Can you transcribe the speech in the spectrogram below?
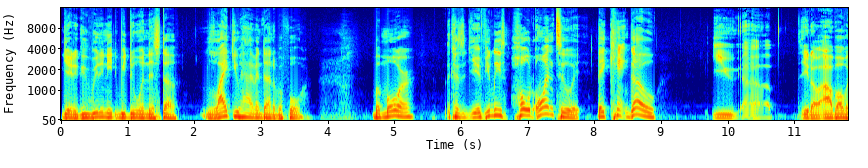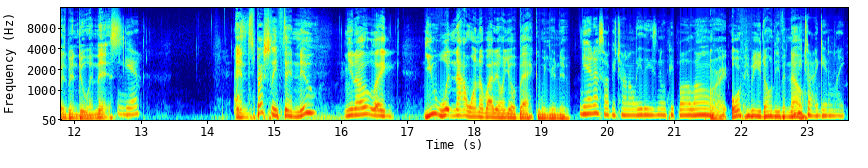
yeah, you really need to be doing this stuff like you haven't done it before. But more, because if you at least hold on to it, they can't go, you, uh, you know, I've always been doing this yeah. and especially if they're new, you know, like you would not want nobody on your back when you're new, Yeah, that's why I be trying to leave these new people alone. right? Or people you don't even know. be trying to give them like,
